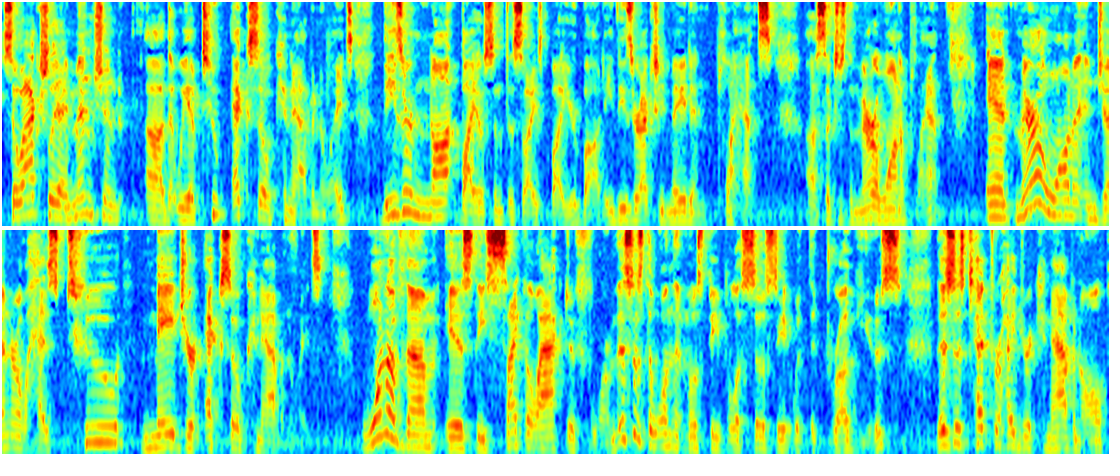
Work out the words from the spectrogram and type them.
So actually, I mentioned uh, that we have two exocannabinoids. These are not biosynthesized by your body. These are actually made in plants, uh, such as the marijuana plant. And marijuana in general has two major exocannabinoids. One of them is the psychoactive form. This is the one that most people associate with the drug use. This is tetrahydrocannabinol,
